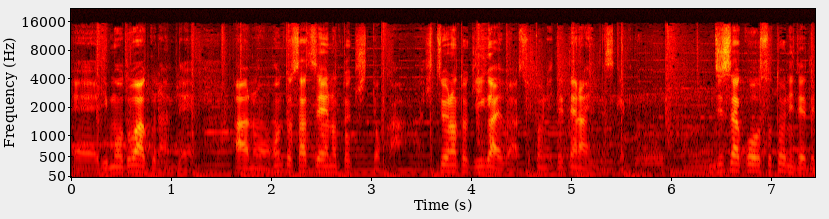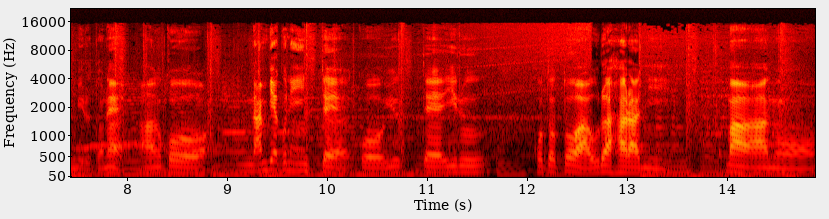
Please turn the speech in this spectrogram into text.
えーリモートワークなんであの本当撮影の時とか必要な時以外は外に出てないんですけれど実際こう外に出てみるとねあのこう何百人ってこう言っていることとは裏腹にまああの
